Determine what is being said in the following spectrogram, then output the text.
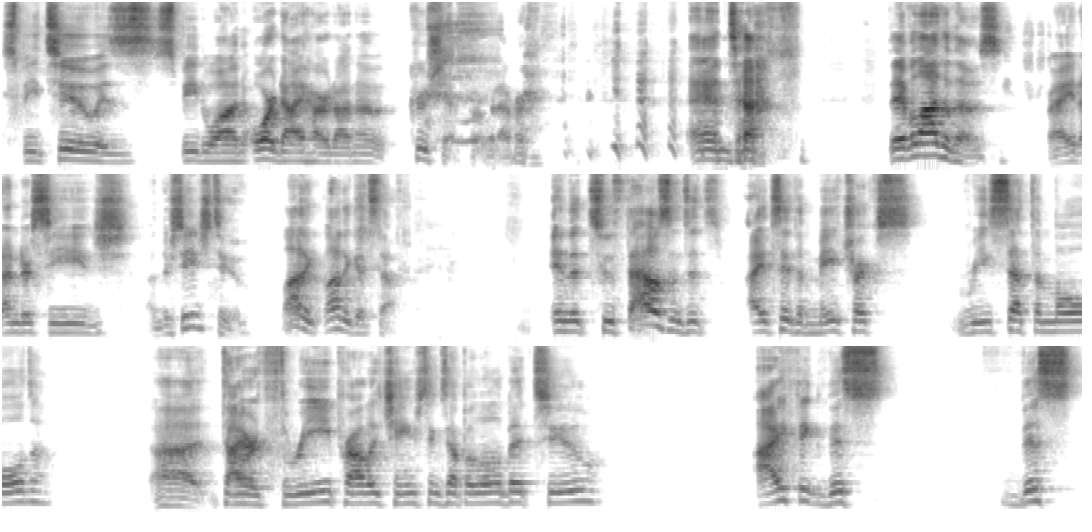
Speed 2 is Speed 1 or Die Hard on a cruise ship or whatever. and uh, they have a lot of those, right? Under Siege, Under Siege 2, a lot of, a lot of good stuff. In the 2000s, it's I'd say The Matrix reset the mold. Uh, Die Hard 3 probably changed things up a little bit too. I think this this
